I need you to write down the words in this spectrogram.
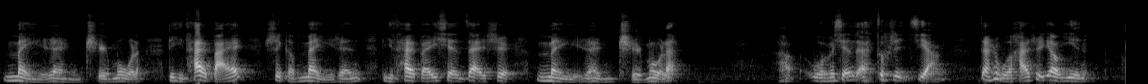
美人迟暮了。李太白是个美人，李太白现在是美人迟暮了。好，我们现在都是讲，但是我还是要吟，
